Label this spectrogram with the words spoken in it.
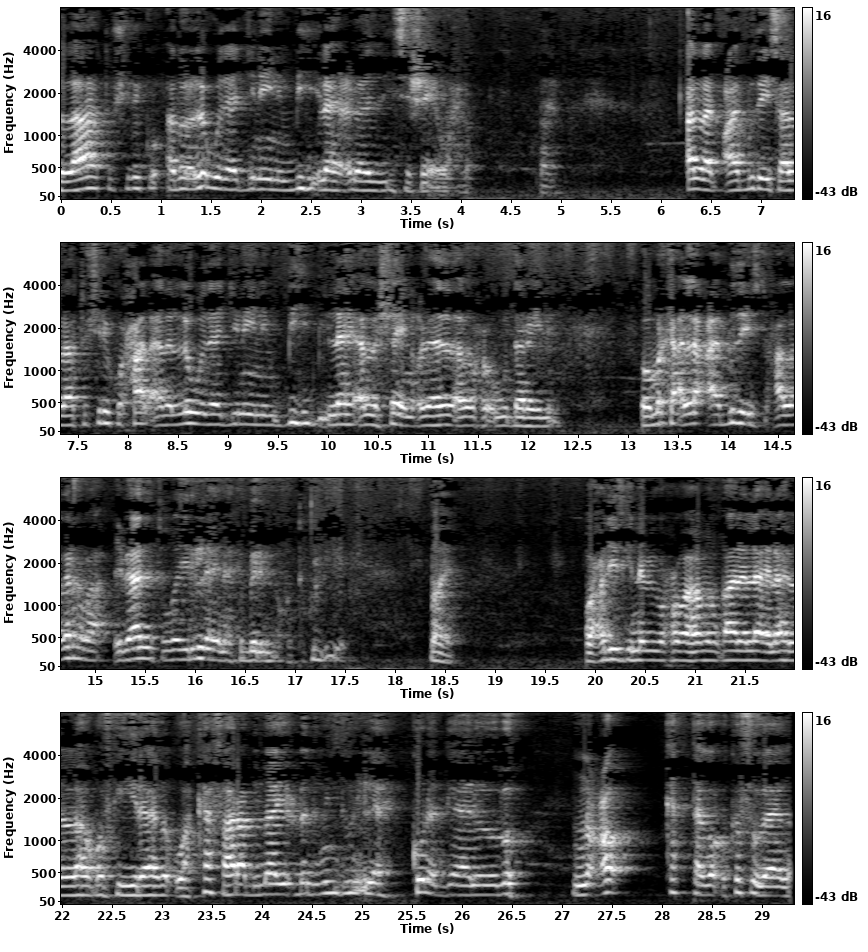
Laa tushriku adoon la wadaajinaynin bihi ilaahay cibaadadiisa shay-an waxba. Allaad caabudaysaa laa tushriku xaal aadan la wadaajinaynin bihi bilaahi alla shay-an cibaadada aada waxba ugu daraynin. Oo marka alla caabudaysto waxaa laga rabaa cibaadatu hayrillahi inaad ka beri noqoto kulligeed oo xadiidkii nabiga wuxuu ahaa man qaala laa ilaha illa allahu qofkii yiraahdo wa kafara bimaa yucbadu min duuni illah. Kuna gaaloobo noco ka tago oo ka fogaado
